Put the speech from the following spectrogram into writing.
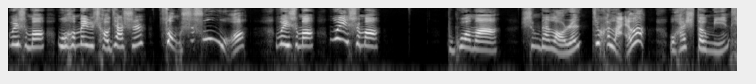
为什么我和妹妹吵架时总是说我？为什么？为什么？不过嘛，圣诞老人就快来了，我还是等明天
